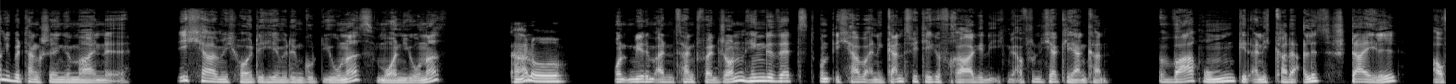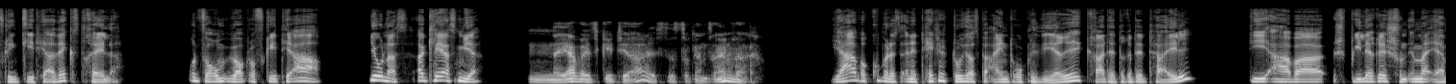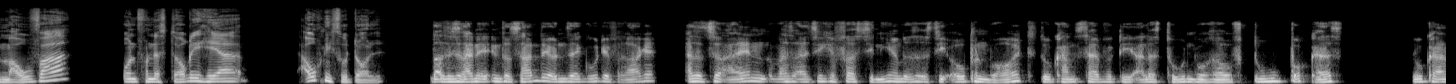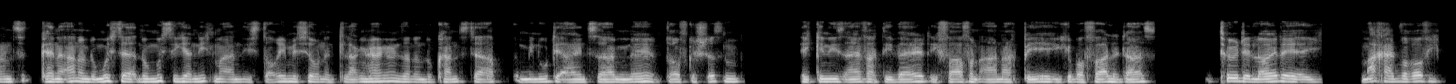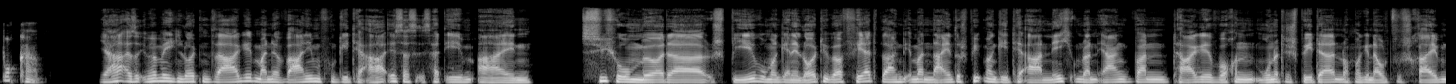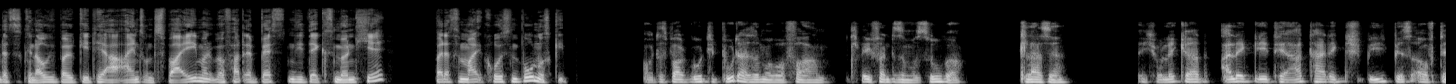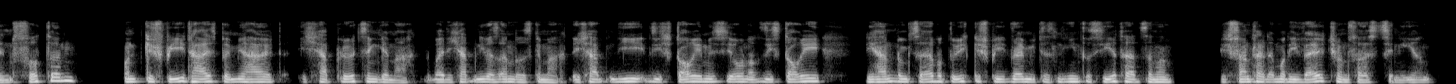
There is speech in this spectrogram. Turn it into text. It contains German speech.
Moin, liebe Tankstellengemeinde. Ich habe mich heute hier mit dem guten Jonas, moin Jonas, Hallo. und mir dem alten Tankfrei John hingesetzt und ich habe eine ganz wichtige Frage, die ich mir absolut nicht erklären kann. Warum geht eigentlich gerade alles steil auf den GTA 6 Trailer? Und warum überhaupt auf GTA? Jonas, erklär's mir. Naja, weil es GTA ist, das ist doch ganz einfach. Ja, aber guck mal, das ist eine technisch durchaus beeindruckende Serie, gerade der dritte Teil, die aber spielerisch schon immer eher mau war und von der Story her auch nicht so doll. Das ist eine interessante und sehr gute Frage. Also zu einen, was als sicher faszinierend ist, ist die Open World. Du kannst halt wirklich alles tun, worauf du Bock hast. Du kannst, keine Ahnung, du musst ja, du musst dich ja nicht mal an die Story-Mission entlanghangeln, sondern du kannst ja ab Minute eins sagen, nee, drauf geschissen. Ich genieße einfach die Welt, ich fahre von A nach B, ich überfalle das, töte Leute, ich mache halt, worauf ich Bock hab. Ja, also immer wenn ich den Leuten sage, meine Wahrnehmung von GTA ist, das ist halt eben ein Psychomörder-Spiel, wo man gerne Leute überfährt, sagen die immer, nein, so spielt man GTA nicht, um dann irgendwann Tage, Wochen, Monate später nochmal genau zu schreiben, das ist genau wie bei GTA 1 und 2, man überfährt am besten die sechs Mönche, weil das immer größten Bonus gibt. Oh, das war gut, die Buddha sind wir überfahren. Ich fand das immer super. Klasse. Ich überlege gerade, alle GTA-Teile gespielt, bis auf den vierten. Und gespielt heißt bei mir halt, ich habe Blödsinn gemacht, weil ich habe nie was anderes gemacht. Ich habe nie die Story-Mission oder die Story, die Handlung selber durchgespielt, weil mich das nie interessiert hat, sondern ich fand halt immer die Welt schon faszinierend.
